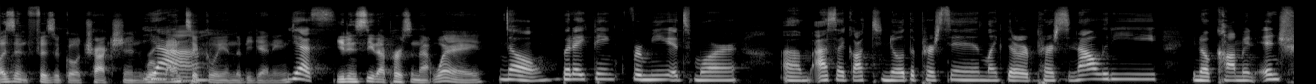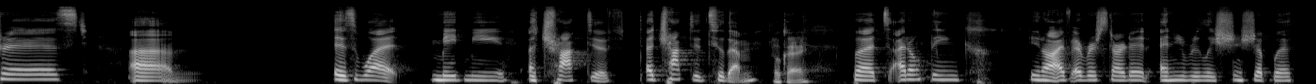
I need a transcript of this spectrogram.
wasn't physical attraction Yeah. romantically in the beginning. yes You didn't see that person that way. no but i think for me it's more um, as i got to know the person like their personality you know common interest um, is what made me attractive attracted to them Okay. but I don't think, you know, I've ever started any relationship with,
